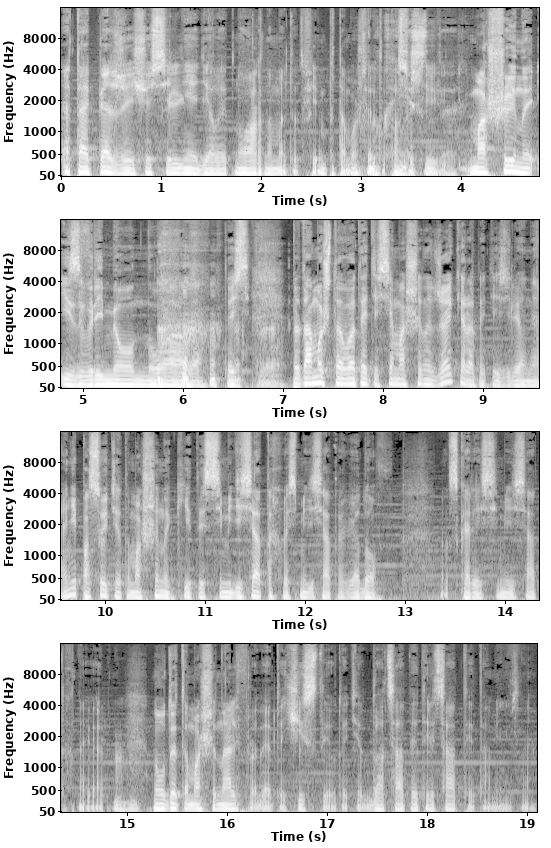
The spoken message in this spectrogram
это опять же еще сильнее делает нуарным этот фильм, потому что ну, это, конечно, по сути, да. машина из времен нуара. То есть, потому что вот эти все машины Джокера, вот эти зеленые, они, по сути, это машины какие-то из 70-х, 80-х годов. Скорее, 70-х, наверное. Угу. Но вот эта машина Альфреда, это чистые вот эти 20-е, 30-е, там, я не знаю.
